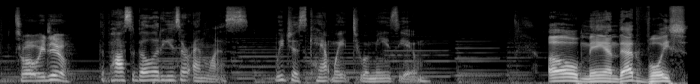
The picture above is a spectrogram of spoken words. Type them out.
That's what we do. The possibilities are endless. We just can't wait to amaze you. Oh man, that voice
